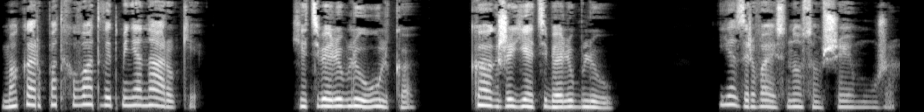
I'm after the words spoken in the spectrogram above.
Макар подхватывает меня на руки. Я тебя люблю, Улька. Как же я тебя люблю. Я взрываюсь носом в шею мужа.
